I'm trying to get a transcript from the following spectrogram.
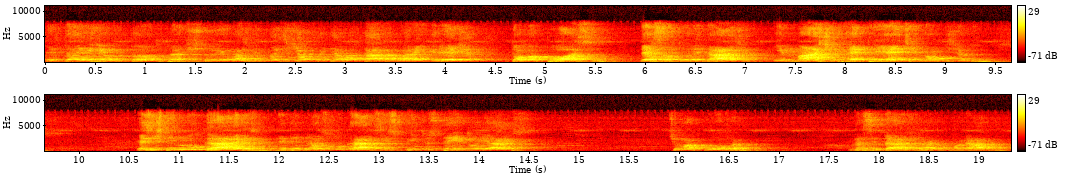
Ele está aí relutando para destruir umas vidas, mas ele já foi derrotado. Agora a igreja toma posse dessa autoridade e marcha e repreende em nome de Jesus. Existem lugares, determinados lugares, espíritos territoriais. Tinha uma curva na cidade lá que eu morava,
